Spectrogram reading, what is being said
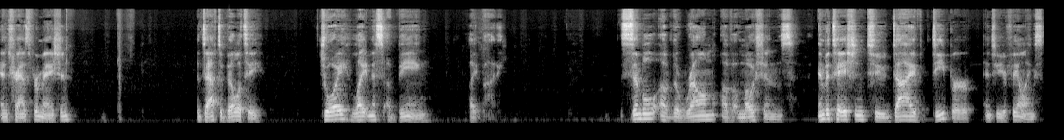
and transformation, adaptability, joy, lightness of being, light body. Symbol of the realm of emotions, invitation to dive deeper into your feelings.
